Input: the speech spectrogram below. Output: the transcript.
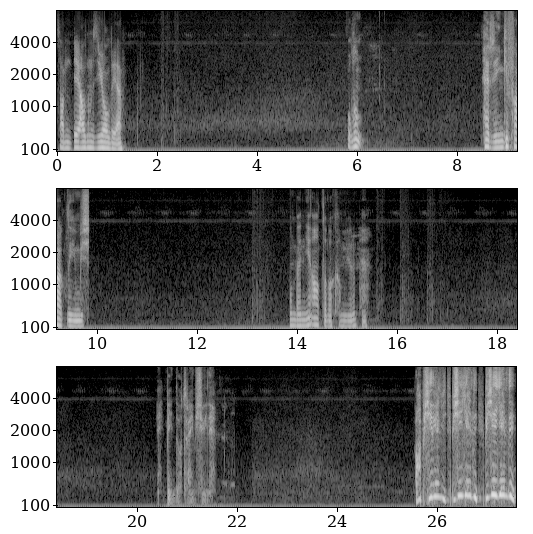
Sandalyeyi aldığımız iyi oldu ya. Oğlum. Her rengi farklıymış. Oğlum ben niye altla bakamıyorum? He. Eh, ben de oturayım şöyle. Aa bir şey geldi. Bir şey geldi. Bir şey geldi.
